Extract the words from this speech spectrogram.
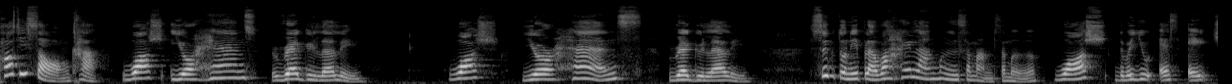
ข้อที่ 2 ค่ะ wash your hands regularly wash your hands regularly ซึ่งตัวนี้แปลว่าให้ล้างมือสม่ำเสมอ wash w s h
